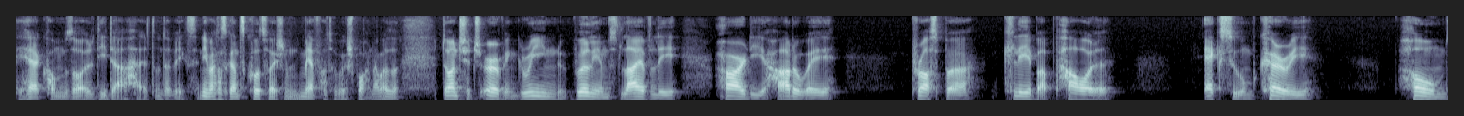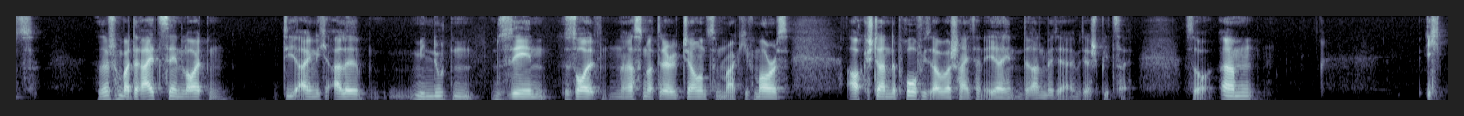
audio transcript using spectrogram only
herkommen soll, die da halt unterwegs sind. Ich mache das ganz kurz, weil ich schon mehrfach darüber gesprochen habe. Also Doncic, Irving, Green, Williams, Lively, Hardy, Hardaway, Prosper, Kleber, Paul, Exum, Curry, Holmes. Wir sind schon bei 13 Leuten, die eigentlich alle Minuten sehen sollten. Dann hast du noch Derek Jones und Markeith Morris, auch gestandene Profis, aber wahrscheinlich dann eher hinten dran mit der, mit der Spielzeit. So, ähm, ich,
